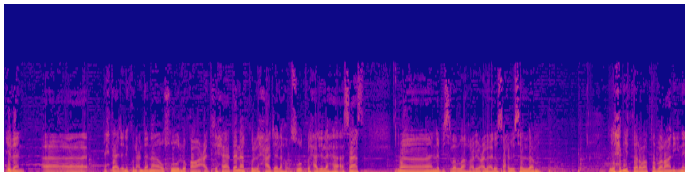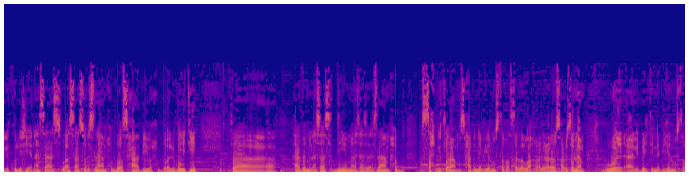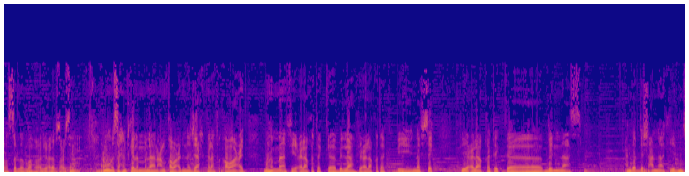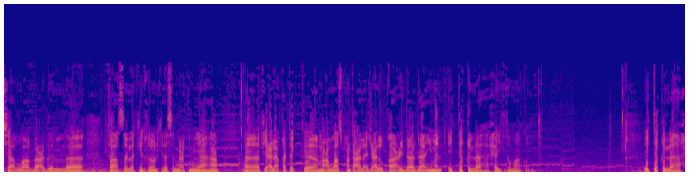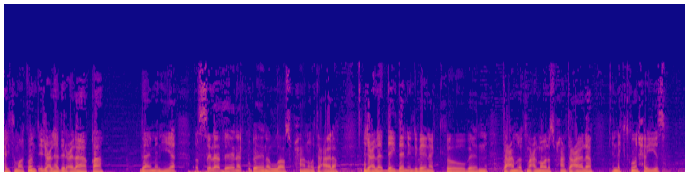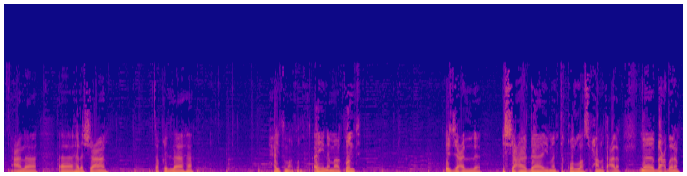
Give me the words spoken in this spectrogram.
إذا آه نحتاج أن يكون عندنا أصول وقواعد في حياتنا. كل حاجة لها أصول كل حاجة لها أساس. آه النبي صلى الله عليه وعلى آله وصحبه وسلم الحديث رواه الطبراني إن لكل شيء أساس وأساس الإسلام حب أصحابي وحب ال بيتي. فهذا من أساس الدين من أساس الإسلام حب الصحب الكرام أصحاب النبي المصطفى صلى الله عليه وعلى اله وسلم وآل بيت النبي المصطفى صلى الله عليه وعلى اله وسلم. عموما نحن نتكلم الآن عن قواعد النجاح ثلاث قواعد مهمة في علاقتك بالله في علاقتك بنفسك في علاقتك بالناس حندردش عنها أكيد إن شاء الله بعد الفاصل لكن خلوني كذا أسمعكم إياها آه، في علاقتك آه، مع الله سبحانه وتعالى اجعل القاعدة دائما اتق الله حيثما كنت. اتق الله حيثما كنت، اجعل هذه العلاقة دائما هي الصلة بينك وبين الله سبحانه وتعالى. اجعلها الديدن اللي بينك وبين تعاملك مع المولى سبحانه وتعالى إنك تكون حريص على آه هذا الشعار اتق الله حيثما كنت. أينما كنت اجعل الشعار دائما تقوى الله سبحانه وتعالى. آه بعضنا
